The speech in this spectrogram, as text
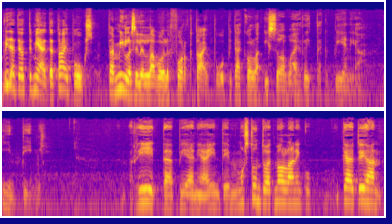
mitä te olette mieltä? Taipuuks, tai millaisille lavoille Fork taipuu? Pitääkö olla isoa vai riittääkö pieni ja intiimi? riittää pieni ja intiimi. Musta tuntuu, että me ollaan niinku käyty ihan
